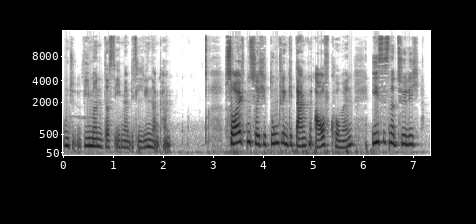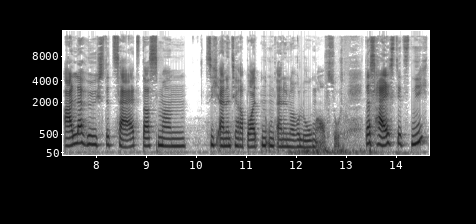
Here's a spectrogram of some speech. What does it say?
und wie man das eben ein bisschen lindern kann. Sollten solche dunklen Gedanken aufkommen, ist es natürlich allerhöchste Zeit, dass man sich einen Therapeuten und einen Neurologen aufsucht. Das heißt jetzt nicht,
